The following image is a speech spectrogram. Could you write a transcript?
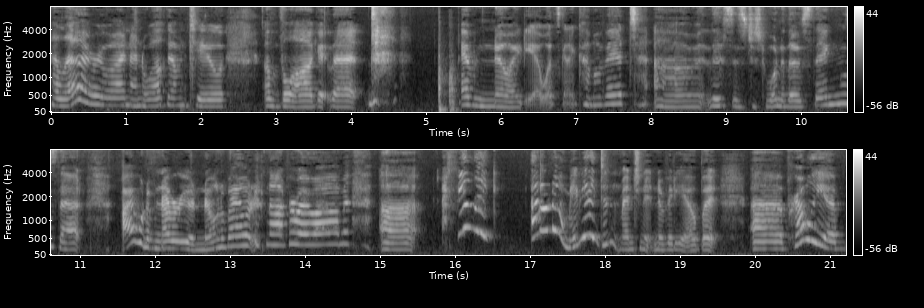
Hello, everyone, and welcome to a vlog that I have no idea what's gonna come of it. Um, this is just one of those things that I would have never even known about if not for my mom. Uh, I feel like, I don't know, maybe I didn't mention it in a video, but uh, probably a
